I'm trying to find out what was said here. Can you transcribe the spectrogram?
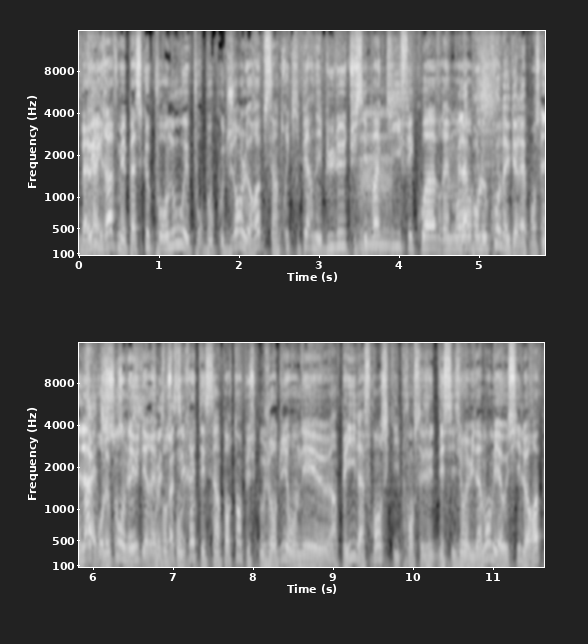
Bah oui, Greg. grave, mais parce que pour nous et pour beaucoup de gens, l'Europe, c'est un truc hyper nébuleux. Tu sais pas Hmm. qui fait quoi vraiment. Mais là, pour le coup, on a eu des réponses concrètes. Là, pour le coup, on a eu des réponses passer, concrètes et c'est important puisqu'aujourd'hui, on est euh, un pays, la France, qui prend ses décisions évidemment, mais il y a aussi l'Europe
